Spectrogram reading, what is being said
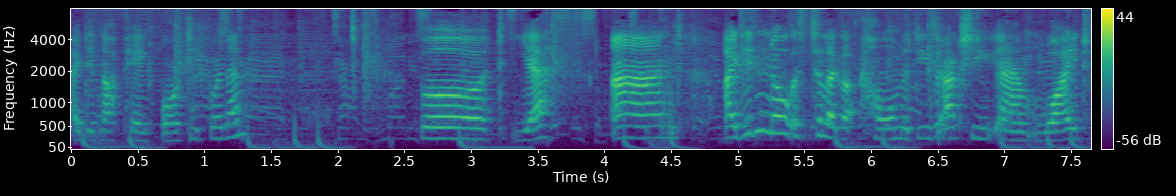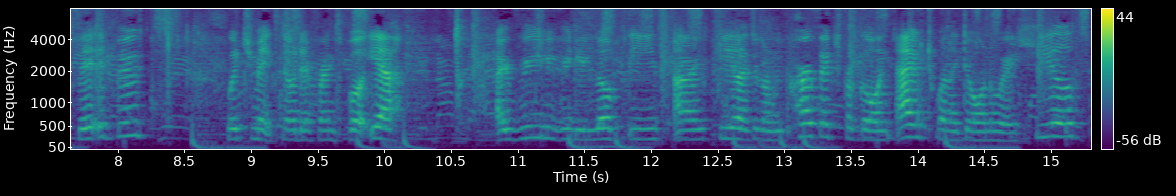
I did not pay 40 for them. But yes, and I didn't notice till I got home that these are actually um, wide fitted boots, which makes no difference. But yeah, I really, really love these and I feel like they're going to be perfect for going out when I don't want to wear heels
